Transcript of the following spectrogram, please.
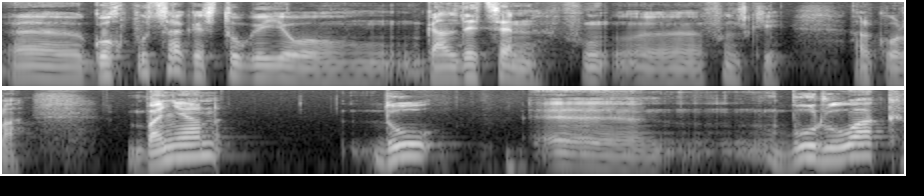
eh, gorputzak ez du gehiago galdetzen fun, eh, funski, alkola. Baina, du e, buruak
